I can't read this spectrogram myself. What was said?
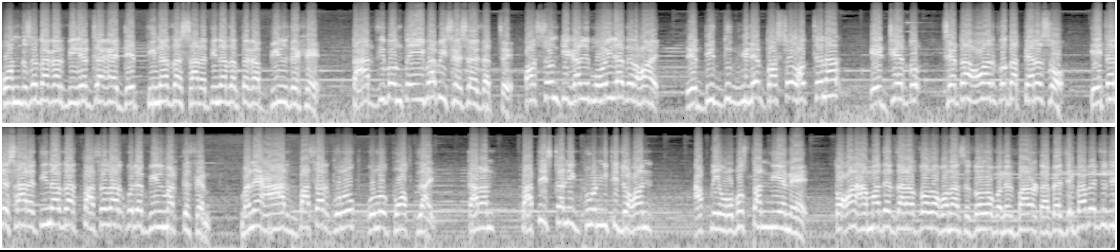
পনেরোশো টাকার বিলের জায়গায় যে তিন হাজার, সাড়ে তিন হাজার টাকা বিল দেখে, তার জীবন তো এইভাবেই শেষ হয়ে যাচ্ছে। কি খালি মহিলাদের হয়, যে বিদ্যুৎ বিলের দর্শন হচ্ছে না যেটা হওয়ার কথা তেরোশো এটারে সাড়ে তিন হাজার, পাঁচ হাজার করে বিল মারতেছেন। মানে আর বাঁচার কোনো কোনো পথ নাই। কারণ প্রাতিষ্ঠানিক দুর্নীতি যখন আপনি অবস্থান নিয়ে নেয়, তখন আমাদের যারা জনগণ আছে, জনগণের বারোটা বাজে। যেভাবে যদি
